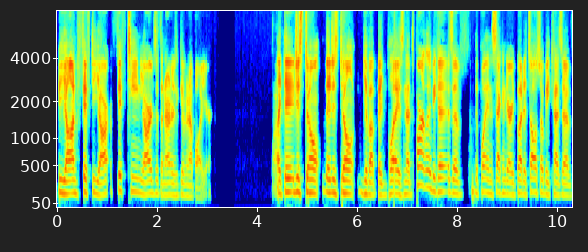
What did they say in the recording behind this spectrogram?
beyond 50 yard 15 yards that the Niners have given up all year. Wow. Like they just don't they just don't give up big plays. And that's partly because of the play in the secondary, but it's also because of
